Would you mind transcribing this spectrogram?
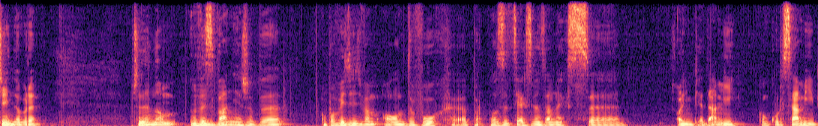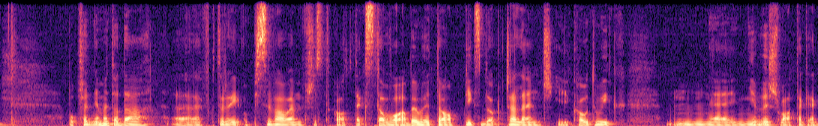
Dzień dobry. Przede mną wyzwanie, żeby opowiedzieć Wam o dwóch e, propozycjach związanych z e, olimpiadami, konkursami. Poprzednia metoda, e, w której opisywałem wszystko tekstowo, a były to Pixblock Challenge i Code Week, mm, nie wyszła tak, jak,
